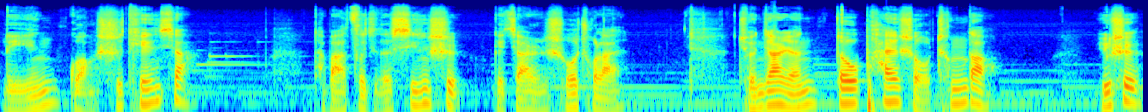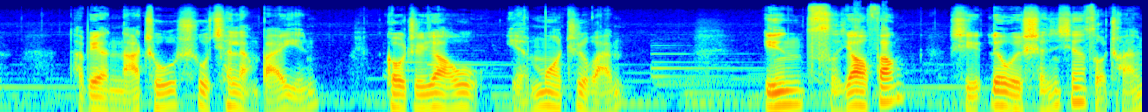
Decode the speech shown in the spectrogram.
理应广施天下。他把自己的心事给家人说出来，全家人都拍手称道。于是他便拿出数千两白银，购置药物，研墨制丸。因此药方系六位神仙所传，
